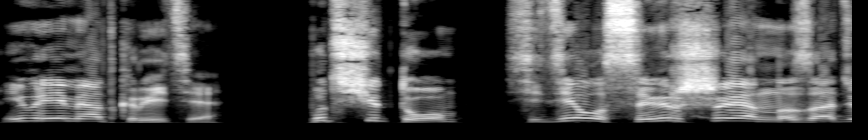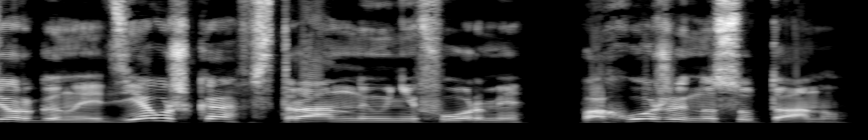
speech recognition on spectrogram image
и время открытия. Под щитом сидела совершенно задерганная девушка в странной униформе, похожей на сутану.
